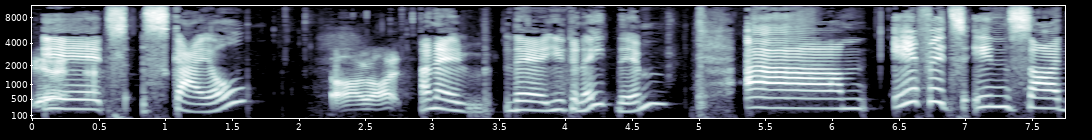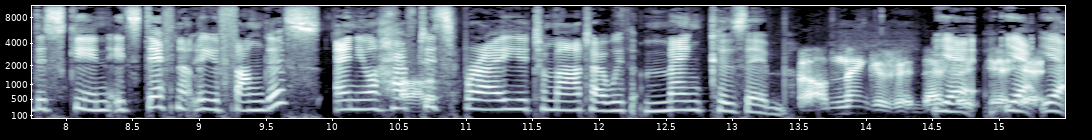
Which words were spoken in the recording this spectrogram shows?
Yeah. it's scale, all right. and they there you can eat them. Um, if it's inside the skin, it's definitely a fungus, and you'll have to spray your tomato with mancozeb. Oh, Mancozeb, that's Yeah, it. yeah, yeah,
